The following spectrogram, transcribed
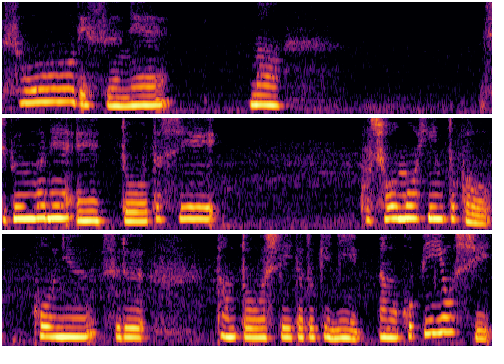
そうですね。まあ自分がねえー、っと私こう消耗品とかを購入する担当をしていた時にあのコピー用紙、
